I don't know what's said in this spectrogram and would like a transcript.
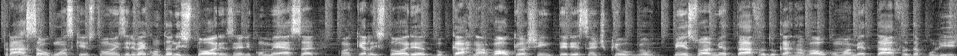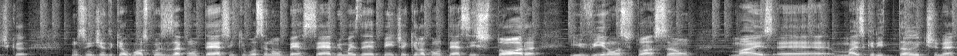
traça algumas questões, ele vai contando histórias, né? Ele começa com aquela história do carnaval, que eu achei interessante, porque eu, eu penso a metáfora do carnaval como uma metáfora da política, no sentido que algumas coisas acontecem que você não percebe, mas de repente aquilo acontece, estoura e vira uma situação mais, é, mais gritante, né?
